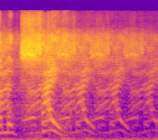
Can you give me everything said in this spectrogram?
am excited.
